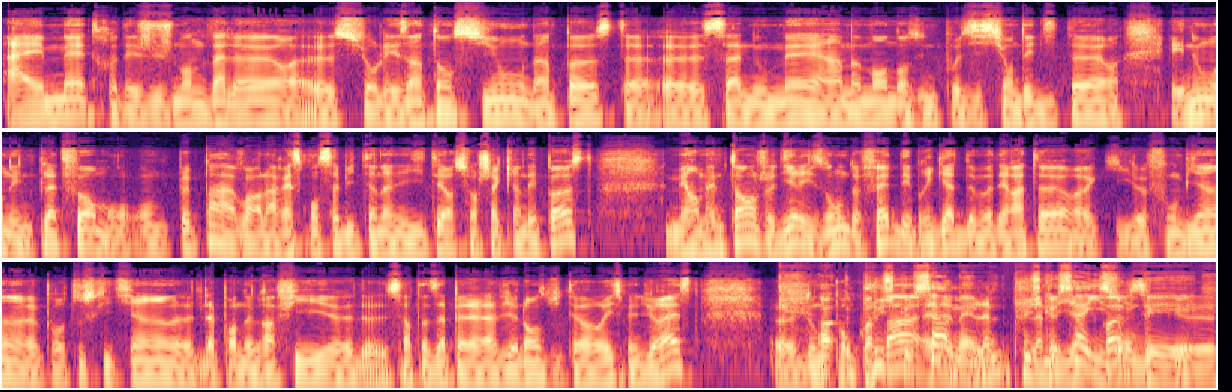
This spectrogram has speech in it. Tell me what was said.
à émettre des jugements de valeur euh, sur les intentions d'un poste, euh, ça nous met à un moment dans une position d'éditeur. Et nous, on est une plateforme, on ne peut pas avoir la responsabilité d'un éditeur sur chacun des postes. Mais en même temps, je veux dire, ils ont de fait des brigades de modérateurs qui le font bien pour tout ce qui tient de la pornographie, de certains appels à la violence, du terrorisme et du reste. Donc ah, pourquoi plus pas que ça, même plus que ça, ils ont des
